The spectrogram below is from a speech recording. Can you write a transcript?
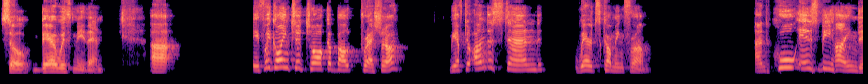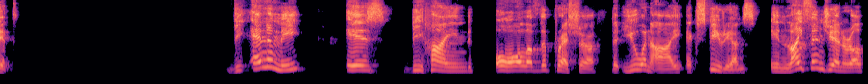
so bear with me then. Uh, if we're going to talk about pressure, we have to understand where it's coming from and who is behind it. The enemy is behind all of the pressure that you and I experience in life in general,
